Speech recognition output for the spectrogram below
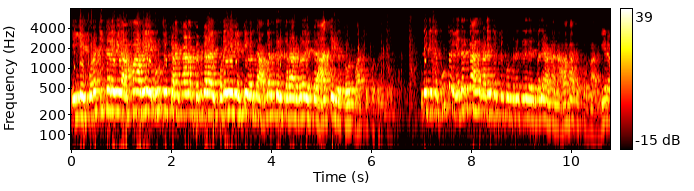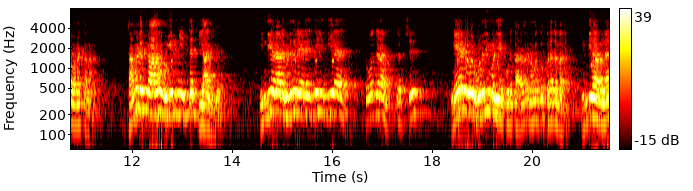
இங்கே புரட்சி தலைவி அம்மாவே நூற்றுக்கணக்கான பெண்களாய் புடவை கட்டி வந்து அமர்ந்திருக்கிறார்களோ என்று ஆச்சரியத்தோடு பார்த்துக் கொண்டிருக்கிறோம். இன்னைக்கு இந்த கூட்டம் எதற்காக நடைபெற்றுக் கொண்டிருக்கிறது என்பதை அண்ணன் அழகாக சொன்னார். வீர வணக்க நாள். தமிழுக்காக உயிர் நீத்த தியாகிகள். இந்திய நாடு விடுதலை அடைந்து இந்திய சுதந்திரம் பெற்று நேரு ஒரு உறுதிமொழியை கொடுத்தார். அவர் நமக்கு பிரதமர். இந்தியாவில்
